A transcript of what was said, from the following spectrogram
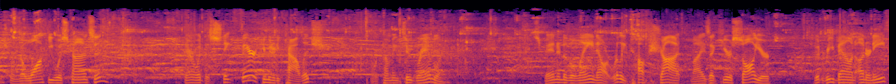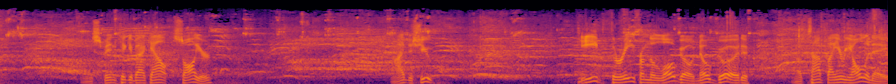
He's from Milwaukee, Wisconsin. There with the State Fair Community College. We're coming to Grambling. Spin into the lane. Now a really tough shot by Zakir Sawyer. Good rebound underneath. And spin, kick it back out. Sawyer. Five to shoot. Deep three from the logo. No good. Up top by Erie Olenade.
